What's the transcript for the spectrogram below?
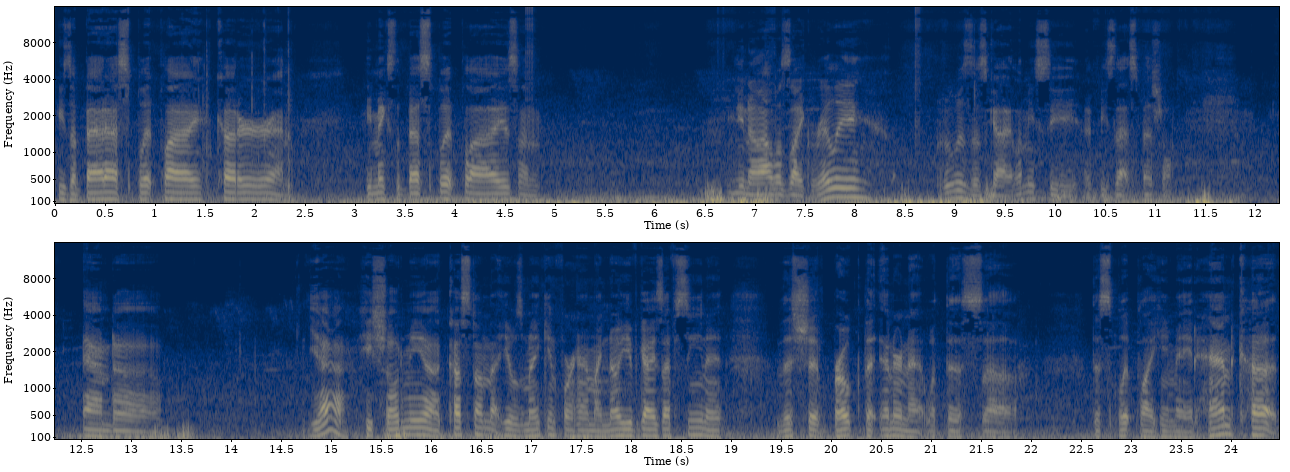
He's a badass split ply cutter, and he makes the best split plies. And you know, I was like, really? Who is this guy? Let me see if he's that special. And uh, yeah, he showed me a custom that he was making for him. I know you guys have seen it. This shit broke the internet with this uh, this split ply he made. Hand cut.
